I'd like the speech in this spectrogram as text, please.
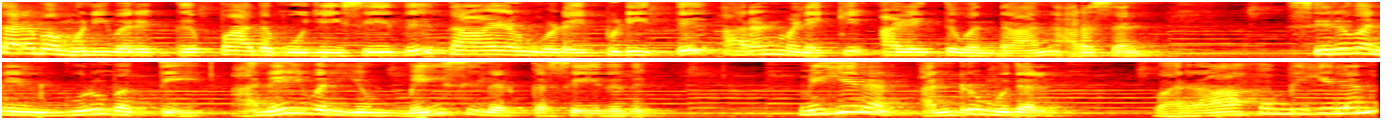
சரப முனிவருக்கு பாத பூஜை செய்து தாழங்குடை பிடித்து அரண்மனைக்கு அழைத்து வந்தான் அரசன். சிறுவனின் குருபக்தி அனைவரையும் மெய்சிலர்க்க செய்தது. மிகிரன் அன்று முதல் வராக மிகிரன்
